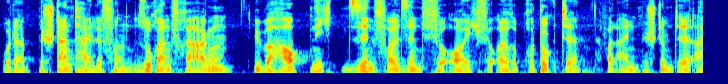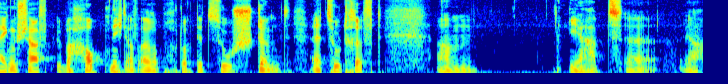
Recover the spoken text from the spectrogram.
oder Bestandteile von Suchanfragen überhaupt nicht sinnvoll sind für euch, für eure Produkte, weil eine bestimmte Eigenschaft überhaupt nicht auf eure Produkte zustimmt, äh, zutrifft. Ähm, ihr habt äh, ja,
